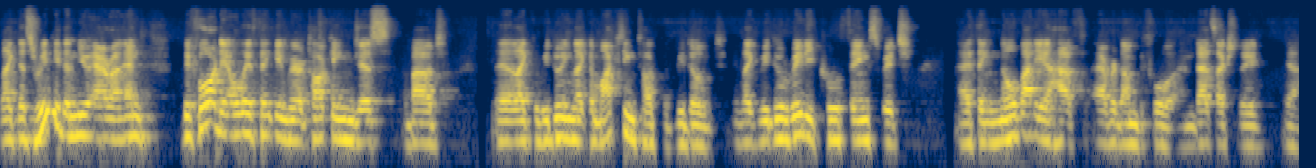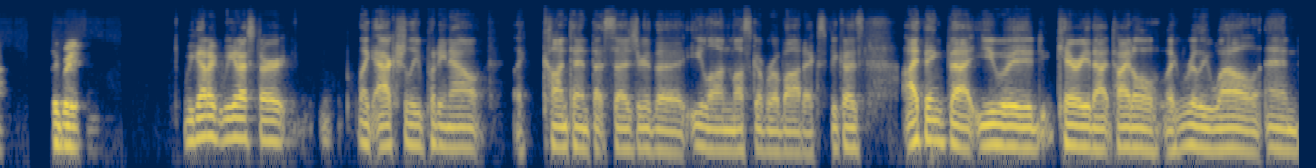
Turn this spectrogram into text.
Like that's really the new era. And before they always thinking we are talking just about uh, like we're doing like a marketing talk but we don't. Like we do really cool things which i think nobody have ever done before and that's actually yeah the great thing. We gotta we gotta start like actually putting out like content that says you're the Elon Musk of robotics because I think that you would carry that title like really well and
